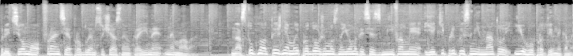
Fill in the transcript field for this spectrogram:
При цьому Франція проблем сучасної України не мала. Наступного тижня ми продовжимо знайомитися з міфами, які приписані НАТО і його противниками.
